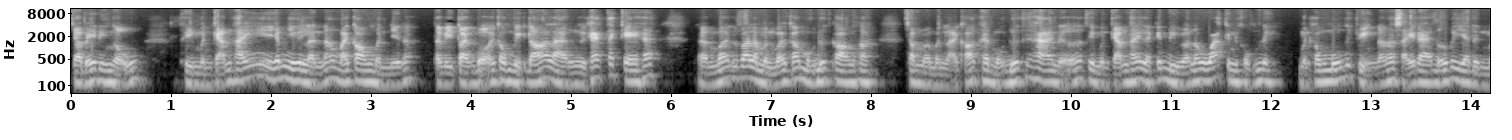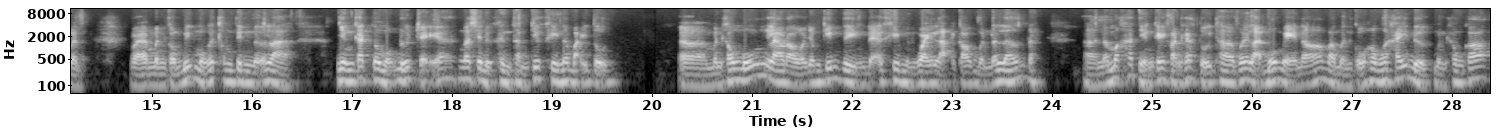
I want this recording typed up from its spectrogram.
cho bé đi ngủ. Thì mình cảm thấy giống như là nó không phải con mình vậy đó. Tại vì toàn bộ cái công việc đó là người khác take care hết. À, mới lúc đó là mình mới có một đứa con thôi. Xong rồi mình lại có thêm một đứa thứ hai nữa. Thì mình cảm thấy là cái điều đó nó quá kinh khủng đi. Mình không muốn cái chuyện đó nó xảy ra đối với gia đình mình. Và mình còn biết một cái thông tin nữa là nhân cách của một đứa trẻ nó sẽ được hình thành trước khi nó 7 tuổi. À, mình không muốn lao đầu vào trong kiếm tiền để khi mình quay lại con mình nó lớn rồi à, nó mất hết những cái khoảnh khắc tuổi thơ với lại bố mẹ nó và mình cũng không có thấy được mình không có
